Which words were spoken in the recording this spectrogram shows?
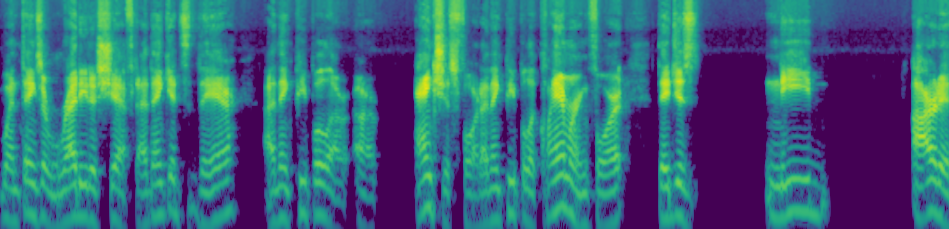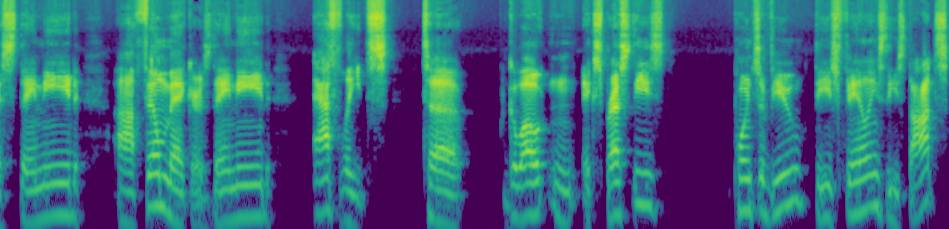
when things are ready to shift. I think it's there. I think people are, are anxious for it. I think people are clamoring for it. They just need artists, they need uh, filmmakers, they need athletes to go out and express these points of view, these feelings, these thoughts,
